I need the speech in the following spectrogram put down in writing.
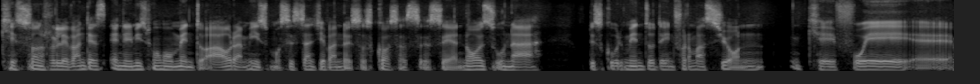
que son relevantes en el mismo momento, ahora mismo se están llevando esas cosas. O sea, no es un descubrimiento de información que fue eh,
